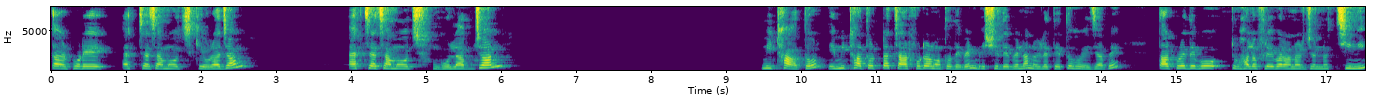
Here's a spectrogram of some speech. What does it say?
তারপরে এক চা চামচ কেওড়া জল, এক চা চামচ গোলাপ জল, মিঠা আতর। এই মিঠা আতরটা চার ফোঁটার মতো দেবেন, বেশি দেবে না, নইলে তেতো হয়ে যাবে। তারপরে দেব একটু ভালো ফ্লেভার আনার জন্য চিনি।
